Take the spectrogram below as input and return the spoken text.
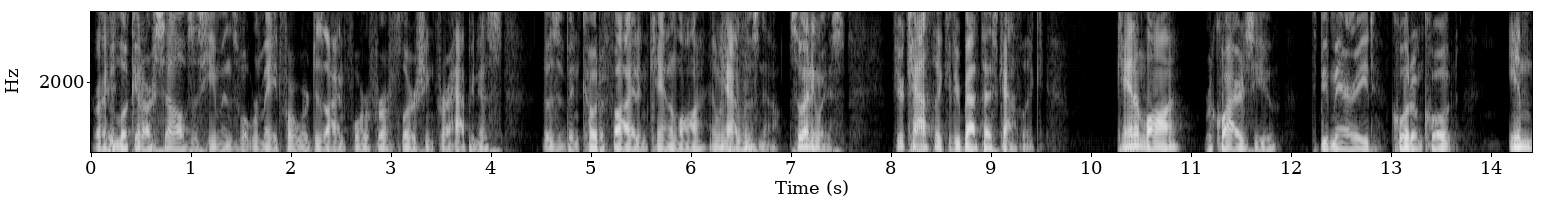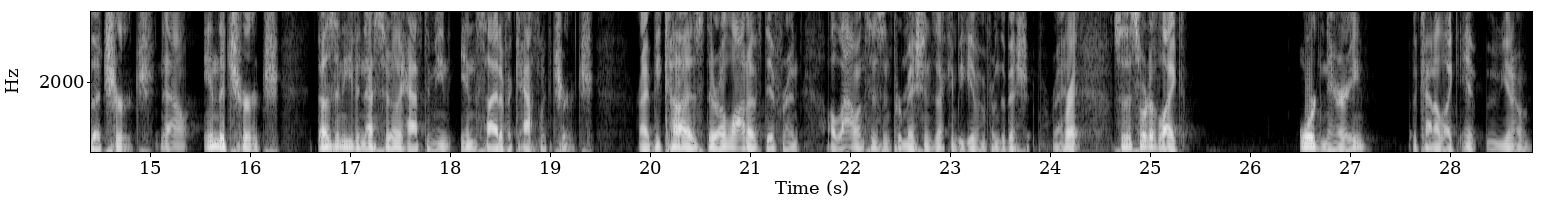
Right. We look at ourselves as humans, what we're made for, what we're designed for, for our flourishing, for our happiness. Those have been codified in canon law, and we have those now. So, anyways, if you're Catholic, if you're baptized Catholic, canon law requires you to be married, quote unquote, in the church. Now, in the church doesn't even necessarily have to mean inside of a Catholic church, right? Because there are a lot of different allowances and permissions that can be given from the bishop, right? Right. So, the sort of like ordinary, kind of like, you know,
